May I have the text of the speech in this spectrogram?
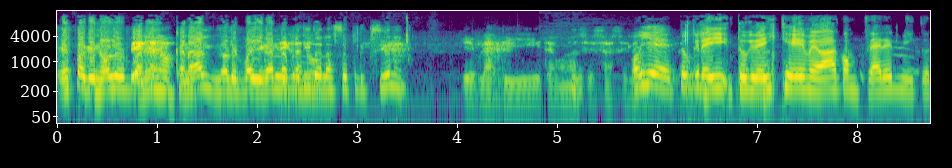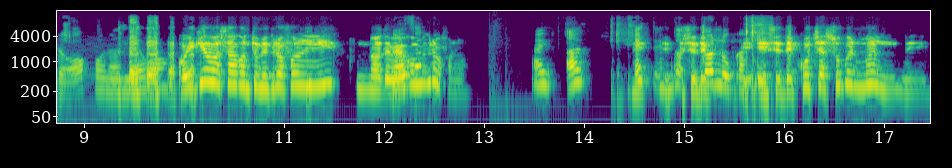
es para que no les baneen el canal, no les va a llegar la platita de las suscripciones. Qué platita, se Oye, ¿tú, creí, ¿tú creís que me va a comprar el micrófono, Diego? Oye, ¿qué ha pasado con tu micrófono, Nini? No te veo con micrófono. Ay, ah, este, Eh, do- se, te, lucas. eh, se te escucha súper mal, eh,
